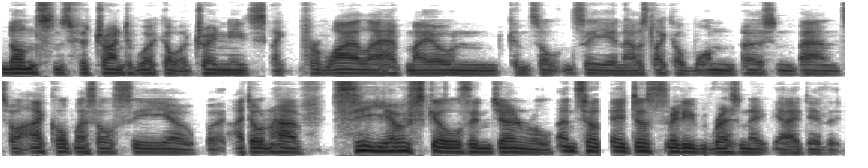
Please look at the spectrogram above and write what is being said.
nonsense for trying to work out what training needs. Like for a while, I had my own consultancy and I was like a one person band. So I called myself CEO, but I don't have CEO skills in general. And so it does really resonate the idea that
